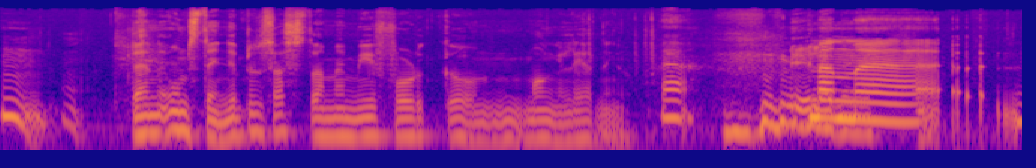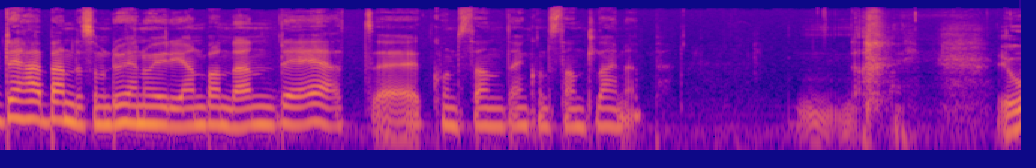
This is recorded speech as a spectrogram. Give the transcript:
Mm. Det er en omstendig prosess da, med mye folk og mange ledninger. Ja. Mye Men ledninger. eh, det her bandet som du har nå i Ryan-banden, det er et, uh, konstant, en konstant lineup? Jo,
